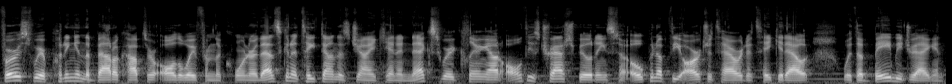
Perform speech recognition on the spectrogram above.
First, we're putting in the battlecopter all the way from the corner. That's going to take down this giant cannon. Next, we're clearing out all these trash buildings to open up the Archer Tower to take it out with a baby dragon.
